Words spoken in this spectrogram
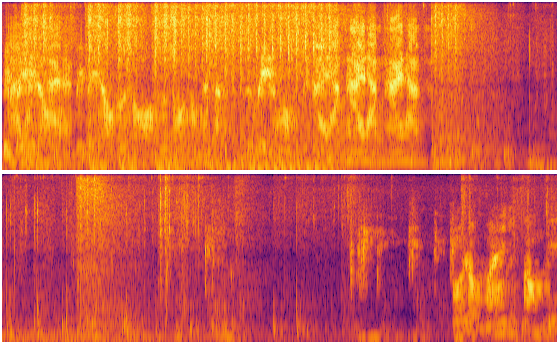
BB thằng, đâu hai thằng. BB đâu cửa sổ cửa sổ trong ngành á thư viện đúng không? Hai thằng hai thằng hai thằng thôi đổ má trong phòng đi.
